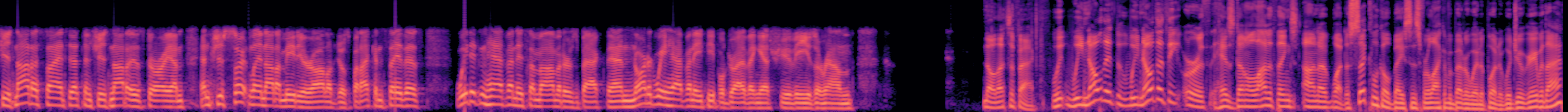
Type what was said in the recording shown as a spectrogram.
she's not a scientist and she's not a historian and she's certainly not a meteorologist. But I can say this we didn't have any thermometers back then, nor did we have any people driving SUVs around no, that's a fact. We we know that we know that the Earth has done a lot of things on a what a cyclical basis, for lack of a better way to put it. Would you agree with that?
